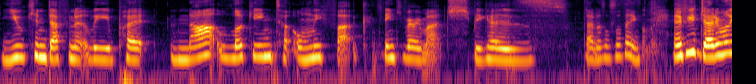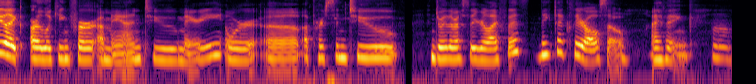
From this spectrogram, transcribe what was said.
you can definitely put not looking to only fuck. Thank you very much because that is also a thing. And if you genuinely like are looking for a man to marry or uh, a person to enjoy the rest of your life with, make that clear also. I think Uh,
